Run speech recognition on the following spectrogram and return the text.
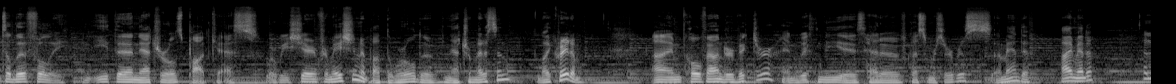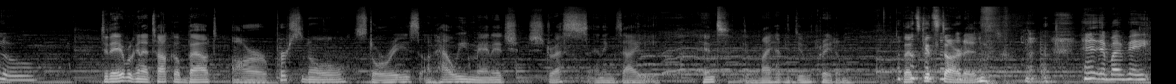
to Live Fully, an Etha Naturals podcast, where we share information about the world of natural medicine like Kratom. I'm co founder Victor, and with me is head of customer service, Amanda. Hi, Amanda. Hello. Today, we're going to talk about our personal stories on how we manage stress and anxiety. Hint, it might have to do with Kratom. Let's get started. And it might be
